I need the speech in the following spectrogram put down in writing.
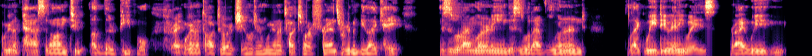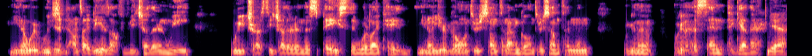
We're going to pass it on to other people. Right. We're going to talk to our children. We're going to talk to our friends. We're going to be like, hey, this is what I'm learning. This is what I've learned. Like we do, anyways, right? We, you know, we, we just bounce ideas off of each other, and we we trust each other in this space that we're like, hey, you know, you're going through something, I'm going through something, and we're gonna we're gonna ascend together. Yeah,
